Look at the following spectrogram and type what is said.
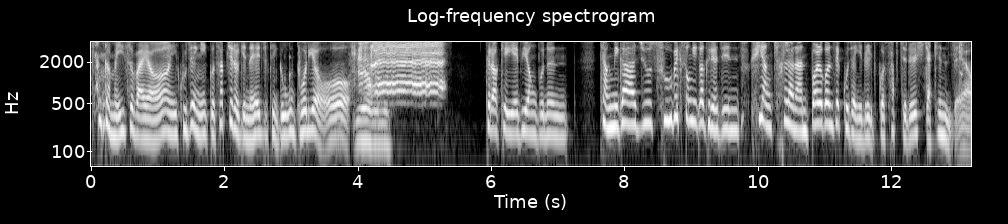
잠깐만 있어봐요. 이 고쟁이 입고 삽질하기나 해줄 테니까 옷 버려. 예. 그렇게 예비영부는 장미가 아주 수백 송이가 그려진 휘황찬란한 빨간색 고쟁이를 입고 삽질을 시작했는데요.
